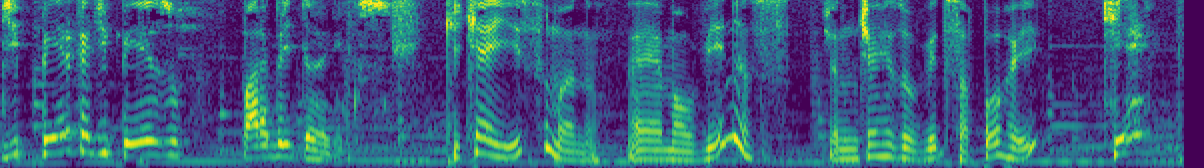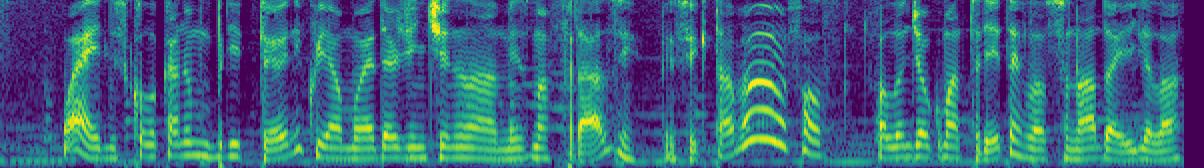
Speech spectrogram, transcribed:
de perca de peso para britânicos. Que que é isso, mano? É Malvinas? Já não tinha resolvido essa porra aí? Que? Ué, eles colocaram um britânico e a moeda argentina na mesma frase? Pensei que tava fal falando de alguma treta relacionada à ilha lá.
